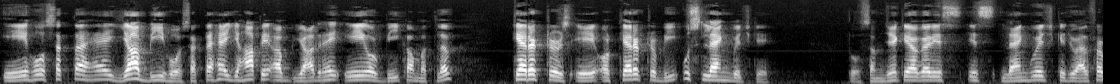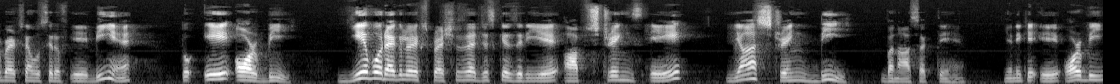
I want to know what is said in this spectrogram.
اے ہو سکتا ہے یا بی ہو سکتا ہے، یہاں پہ اب یاد رہے اے اور بی کا مطلب کیریکٹرز اے اور کیریکٹر بی اس لینگویج کے۔ تو سمجھے کہ اگر اس اس لینگویج کے جو الفابیٹس ہیں وہ صرف اے بی ہیں، تو اے اور بی یہ وہ ریگولر ایکسپریشن ہے جس کے ذریعے آپ اسٹرنگز اے یا اسٹرنگ بی بنا سکتے ہیں یعنی کہ اے اور بی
